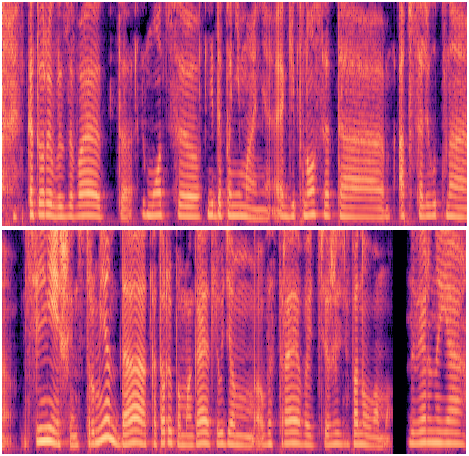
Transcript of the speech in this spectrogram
которые вызывают эмоцию недопонимания. Гипноз — это абсолютно сильнейший инструмент, да, который помогает людям выстраивать выстраивать жизнь по-новому. Наверное, я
